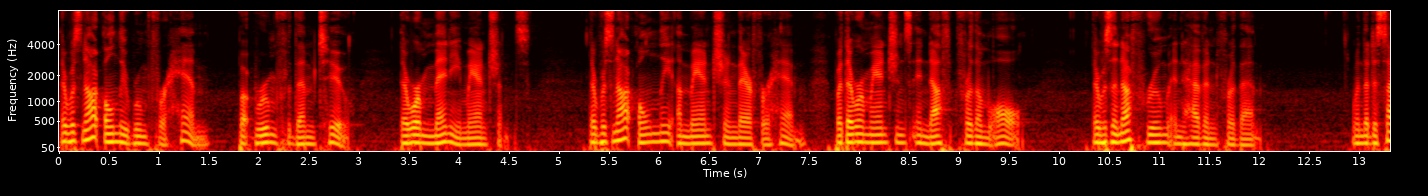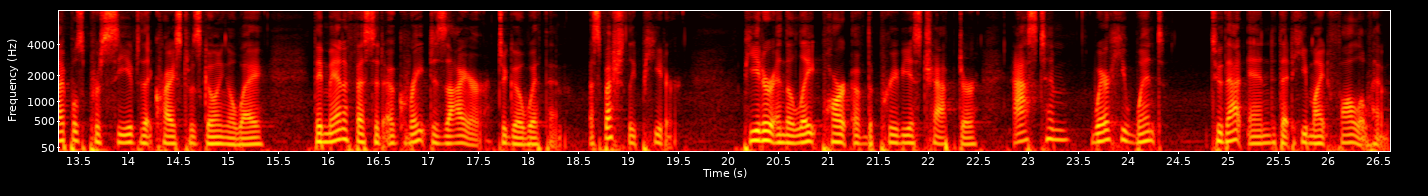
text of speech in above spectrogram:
there was not only room for him, but room for them too. There were many mansions. There was not only a mansion there for him, but there were mansions enough for them all. There was enough room in heaven for them. When the disciples perceived that Christ was going away, they manifested a great desire to go with him, especially Peter. Peter, in the late part of the previous chapter, asked him where he went to that end that he might follow him.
